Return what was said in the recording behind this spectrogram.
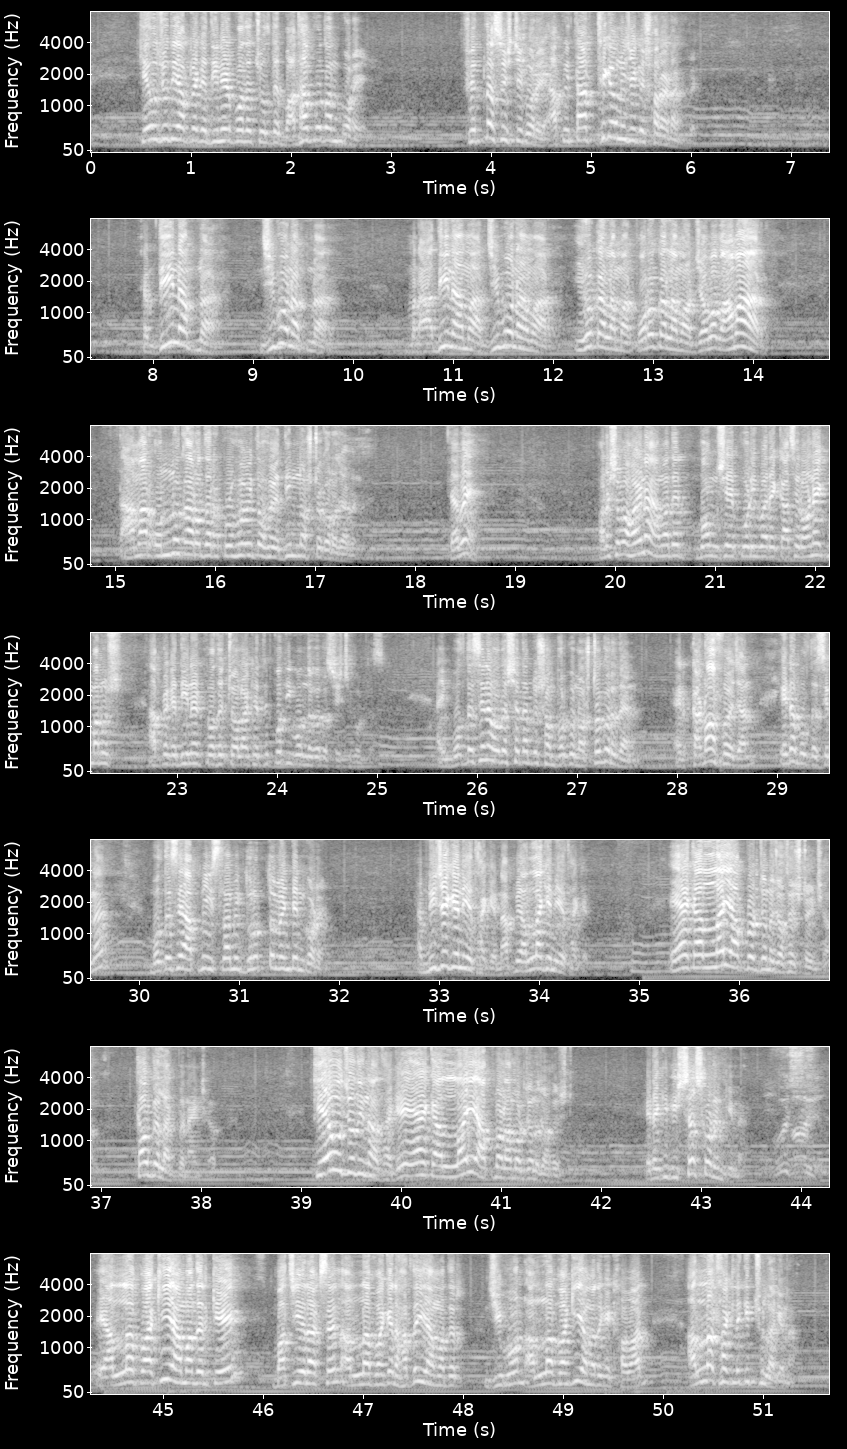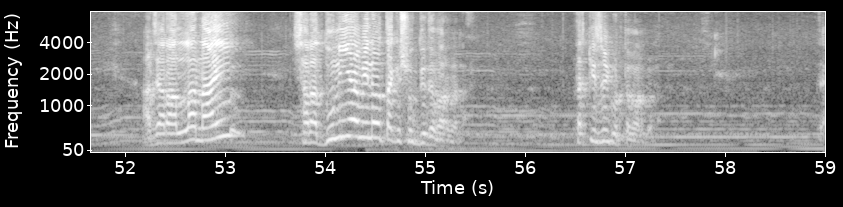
কেউ যদি আপনাকে দিনের পথে চলতে বাধা প্রদান করে, ফেতনা সৃষ্টি করে, আপনি তার থেকেও নিজেকে সরা রাখবেন। দিন আপনার, জীবন আপনার মানে দিন আমার, জীবন আমার, ইহকাল আমার, পরকাল আমার, জবাব আমার, তা আমার অন্য কারও দ্বারা প্রভাবিত হয়ে দিন নষ্ট করা যাবে না। যাবে? অনেক সময় হয় না, আমাদের বংশে, পরিবারে, কাছের অনেক মানুষ আপনাকে দিনের পথে চলার ক্ষেত্রে প্রতিবন্ধকতা সৃষ্টি করতেছে। আমি বলতেছি না ওদের সাথে আপনি সম্পর্ক নষ্ট করে দেন কাট অফ হয়ে যান এটা বলতেছি না। বলতেছি আপনি ইসলামিক দূরত্ব মেনটেন করেন। আপনি নিজেকে নিয়ে থাকেন আপনি আল্লাহকে নিয়ে থাকেন। এক আল্লাহ আপনার জন্য যথেষ্ট ইনশাআল্লাহ। কাউকে লাগবে না ইনশাআল্লাহ। কেউ যদি না থাকে এক আল্লাহ আপনার আমার জন্য যথেষ্ট। এটা কি বিশ্বাস করেন কিনা? এই আল্লাহ পাকি আমাদেরকে বাঁচিয়ে রাখছেন আল্লাহ পাকের হাতেই আমাদের জীবন আল্লাহ পাকি আমাদেরকে খাওয়ান। আল্লাহ থাকলে কিচ্ছু লাগে না। আর যারা আল্লাহ নাই, সারা দুনিয়া মিলেও তাকে সুখ দিতে পারবে না। তার কিছুই করতে পারবে না।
